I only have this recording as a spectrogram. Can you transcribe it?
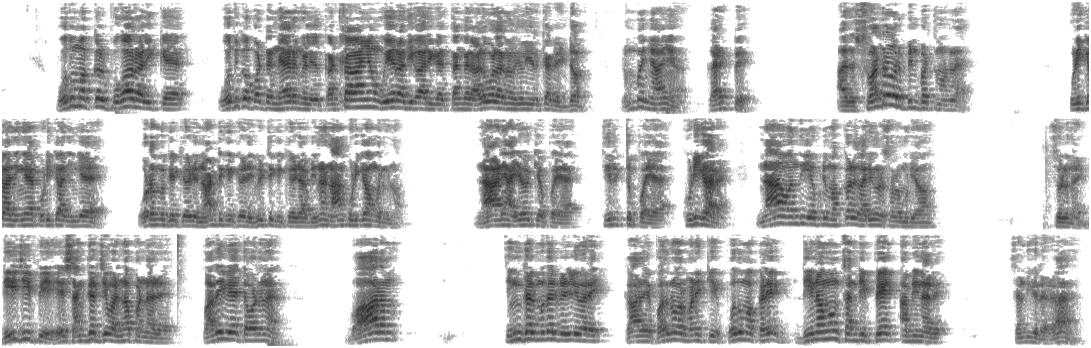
பொதுமக்கள் புகார் அளிக்க ஒதுக்கப்பட்ட நேரங்களில் கட்டாயம் உயர் அதிகாரிகள் தங்கள் அலுவலகங்களில் இருக்க வேண்டும். ரொம்ப நியாயம். கரெக்டு அதை சொல்றவர் பின்பற்றணும்ல. குடிக்காதீங்க குடிக்காதீங்க. உடம்புக்கு கேடு நாட்டுக்கு கேடு வீட்டுக்கு கேடு அப்படின்னா நான் குடிக்காம இருக்கணும். நானே அயோக்கிய பய திருட்டு பய குடிகாரன். நான் வந்து எப்படி மக்களுக்கு அறிவுரை சொல்ல முடியும்? சொல்லுங்க. டிஜிபி சங்கர் ஜிவா என்ன பண்ணாரு? பதவியேற்ற உடனே வாரம் திங்கள் முதல் வெள்ளி வரை காலை பதினோரு மணிக்கு பொதுமக்களை தினமும் சந்திப்பேன் அப்படின்னாரு. சந்திக்கிறாரா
